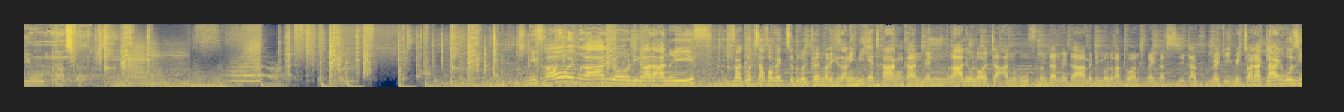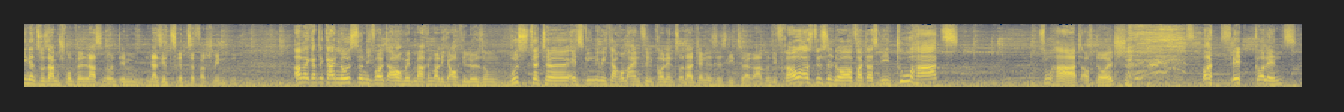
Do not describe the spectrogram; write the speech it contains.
Radio Bastard. Die Frau im Radio, die gerade anrief, ich war kurz davor wegzudrücken, weil ich es eigentlich nicht ertragen kann, wenn im Radio Leute anrufen und dann mit, da, mit den Moderatoren sprechen. Das, da möchte ich mich zu einer kleinen Rosine zusammenschrumpeln lassen und im, in der Sitzritze verschwinden. Aber ich hatte keine Lust und ich wollte auch mitmachen, weil ich auch die Lösung wusste. Es ging nämlich darum, ein Phil Collins oder Genesis-Lied zu erraten. Und die Frau aus Düsseldorf hat das Lied Too Hearts, zu hart auf Deutsch, von Phil Collins.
